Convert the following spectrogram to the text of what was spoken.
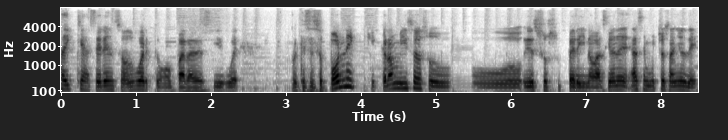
hay que hacer en software como para decir, güey. Porque se supone que Chrome hizo su, su, su super innovación hace muchos años de,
